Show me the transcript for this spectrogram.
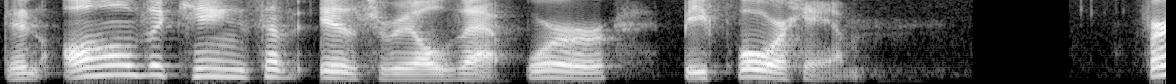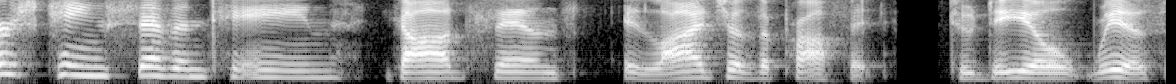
than all the kings of Israel that were before him. 1 Kings 17 God sends Elijah the prophet to deal with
